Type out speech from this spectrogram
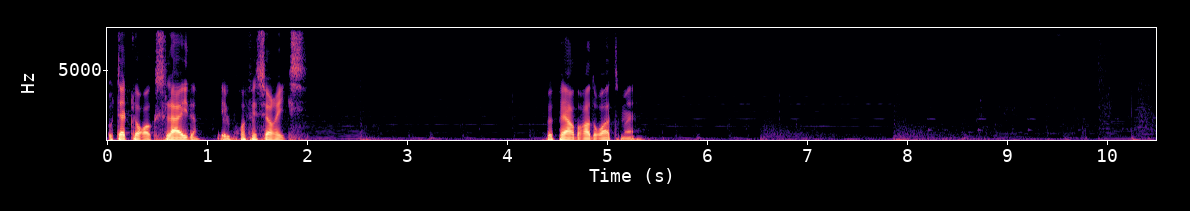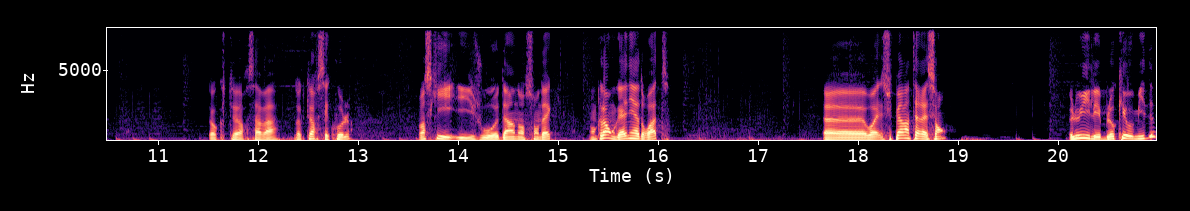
Peut-être le Rock Slide et le Professeur X. Je peux perdre à droite, mais... Docteur, ça va. Docteur, c'est cool. Je pense qu'il joue Odin dans son deck. Donc là, on gagne à droite. Euh, ouais, super intéressant. Lui, il est bloqué au mid.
